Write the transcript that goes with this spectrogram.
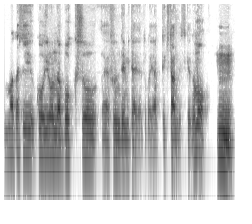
私、こういろんなボックスをえー踏んでみたりだとかやってきたんですけども、うん。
